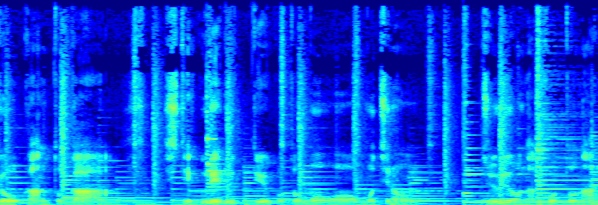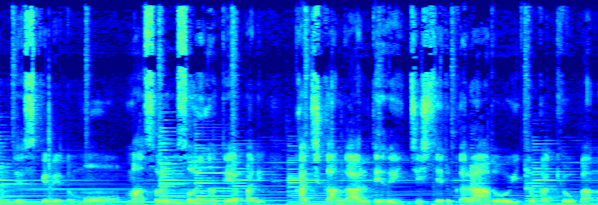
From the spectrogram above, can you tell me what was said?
共感とかしてくれるっていうことももちろん重要なことなんですけれどもまあそれそういうのってやっぱり価値観がある程度一致してるから同意とか共感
